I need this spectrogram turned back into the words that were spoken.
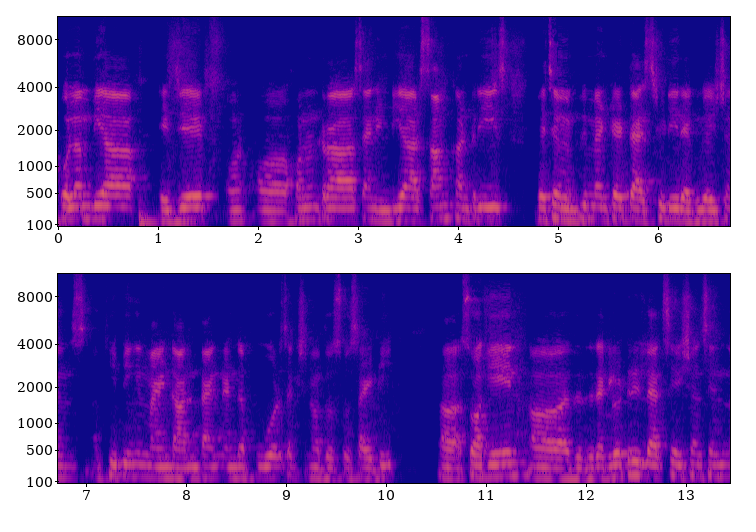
Colombia, Egypt, Honduras, and India are some countries which have implemented the SDD regulations, keeping in mind the unbanked and the poor section of the society. Uh, so again, uh, the, the, regulatory relaxations in,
